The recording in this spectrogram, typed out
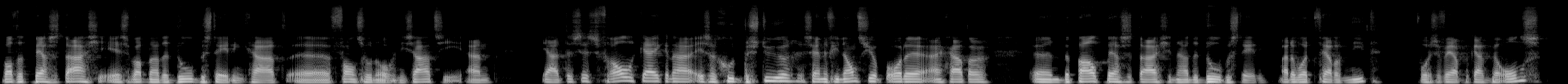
wat het percentage is wat naar de doelbesteding gaat van zo'n organisatie. En ja, dus is vooral kijken naar, is er goed bestuur, zijn de financiën op orde en gaat er een bepaald percentage naar de doelbesteding. Maar er wordt verder niet, voor zover bekend bij ons,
